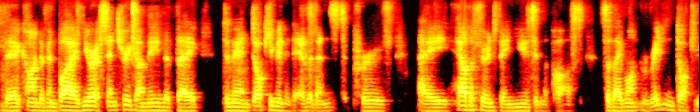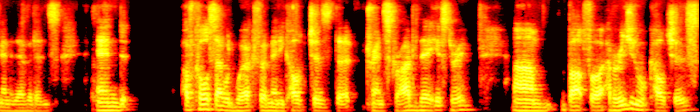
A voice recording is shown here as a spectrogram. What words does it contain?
they're kind of, and by Eurocentric, I mean that they demand documented evidence to prove a how the food's been used in the past. So they want written documented evidence. And of course, that would work for many cultures that transcribed their history. Um, but for Aboriginal cultures,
